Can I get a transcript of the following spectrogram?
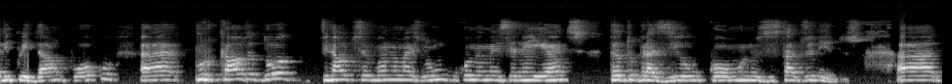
liquidar um pouco, uh, por causa do final de semana mais longo, como eu mencionei antes, tanto no Brasil como nos Estados Unidos. Ah,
